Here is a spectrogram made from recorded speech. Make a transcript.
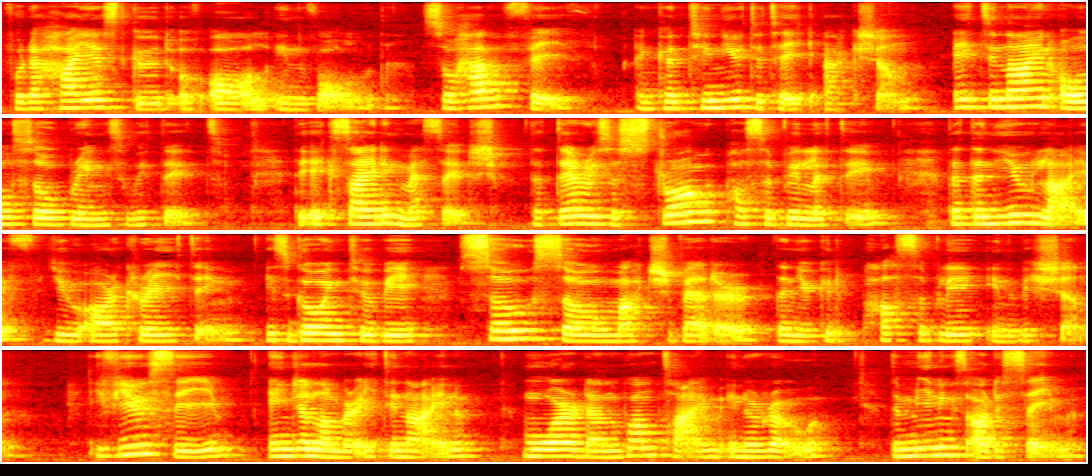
for the highest good of all involved. So have faith and continue to take action. 89 also brings with it the exciting message that there is a strong possibility that the new life you are creating is going to be so so much better than you could possibly envision. If you see angel number 89 more than one time in a row, the meanings are the same,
